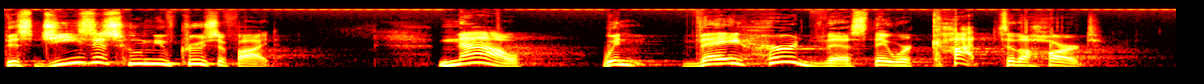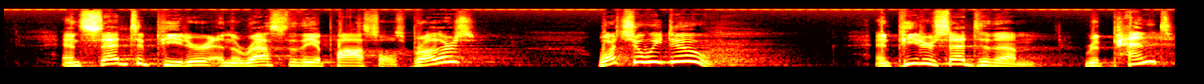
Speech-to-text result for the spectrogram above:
this Jesus whom you've crucified. Now, when they heard this, they were cut to the heart and said to Peter and the rest of the apostles, Brothers, what shall we do? And Peter said to them, Repent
